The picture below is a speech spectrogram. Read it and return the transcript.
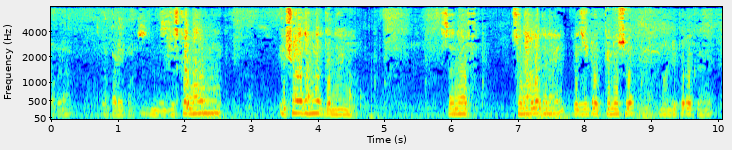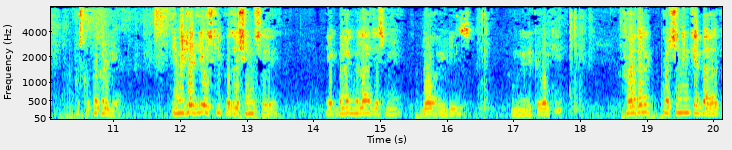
पकड़ा। बड़े कौन जिसका नाम Ishad Ahmad Ganai son of Sonala Ganai resident of Kinuso Bandipora का है। उसको पकड़ लिया। इमीडिएटली उसकी पोजीशन से एक बैग मिला जिसमें दो आईडीज हमने रिकवर की फर्दर क्वेश्चनिंग के बाद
